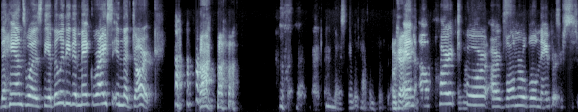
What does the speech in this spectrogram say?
the hands was the ability to make rice in the dark. It would happen. okay. And a heart for our vulnerable neighbors.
